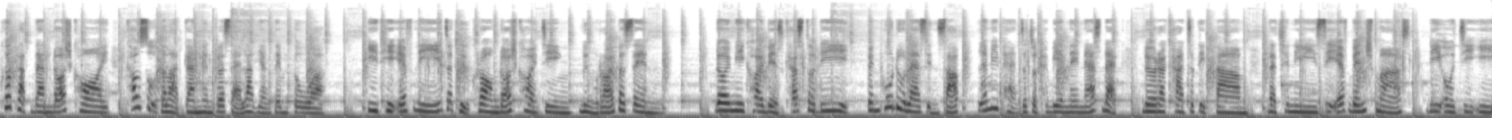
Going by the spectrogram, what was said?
เพื่อผลักดัน Dogecoin เข้าสู่ตลาดการเงินกระแสหลักอย่างเต็มตัว ETF นี้จะถือครอง Dogecoin จริง 100% โดยมี Coinbase Custody เป็นผู้ดูแลสินทรัพย์ และมีแผนจะจดทะเบียนใน NASDAQ โดยราคาจะติดตาม ดัชนี CF Benchmark DOGE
